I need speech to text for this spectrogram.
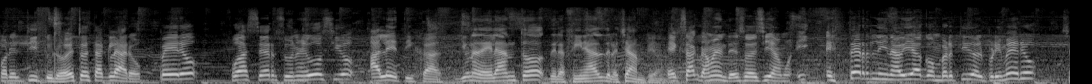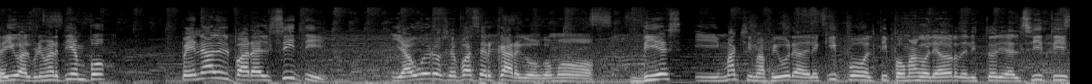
por el título, esto está claro. Pero fue a hacer su negocio al Etihad. Y un adelanto de la final de la Champions. Exactamente, eso decíamos. Y Sterling había convertido el primero, se iba al primer tiempo. Penal para el City. Y Agüero se fue a hacer cargo como 10 y máxima figura del equipo, el tipo más goleador de la historia del City,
